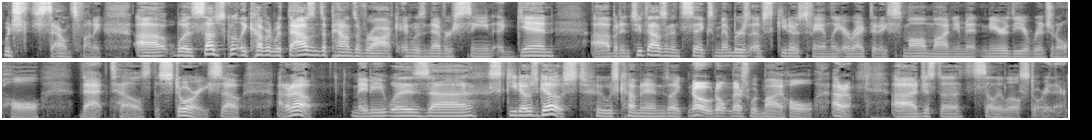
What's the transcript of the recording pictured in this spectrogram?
which sounds funny, uh, was subsequently covered with thousands of pounds of rock and was never seen again. Uh, but in 2006, members of Sketoe's family erected a small monument near the original hole that tells the story. So I don't know. Maybe it was uh, Sketoe's ghost who was coming in like, no, don't mess with my hole. I don't know. Uh, just a silly little story there.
